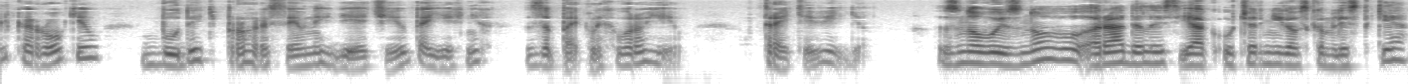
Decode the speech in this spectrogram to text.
кілька років будить прогресивних діячів та їхніх запеклих ворогів. Третій відділ. Знову і знову радились, як у Чернігівському лістке,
